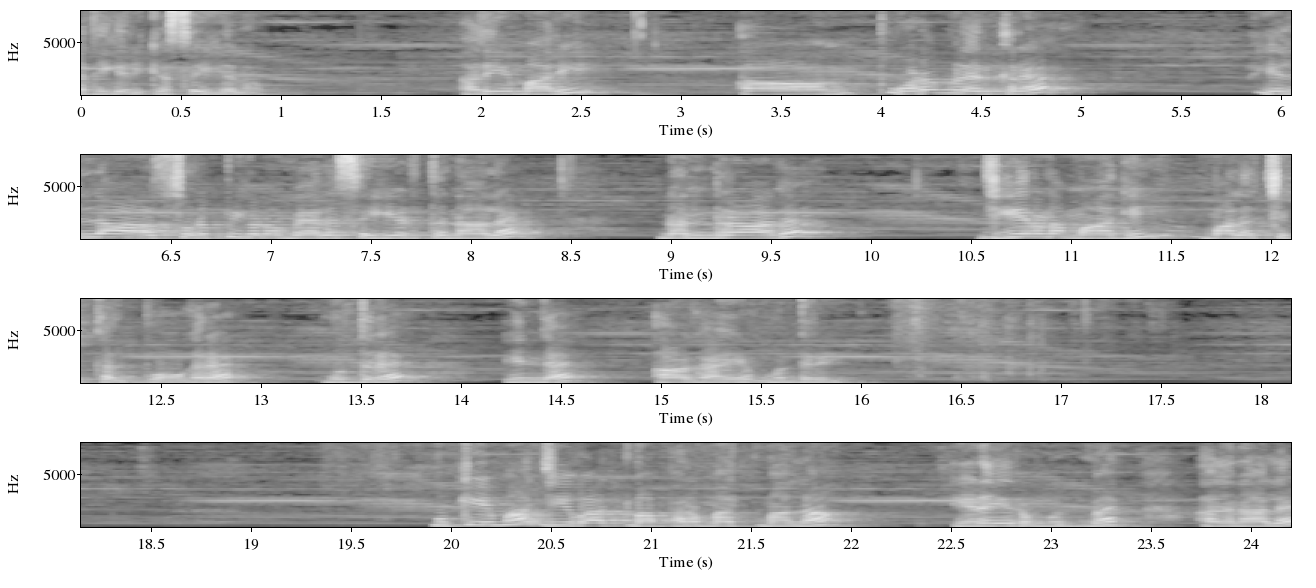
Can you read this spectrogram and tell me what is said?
அதிகரிக்க செய்யலாம். அதே மாதிரி உடம்புல இருக்கிற எல்லா சுரப்பிகளும் வேலை செய்யறதுனால நன்றாக ஜீரணமாகி மலச்சிக்கல் போகிற முதிரை இந்த ஆகாய முதிரை முக்கியமாக ஜீவாத்மா பரமாத்மாலாம் இணையிற முத்மை அதனால்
